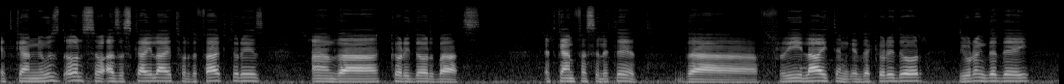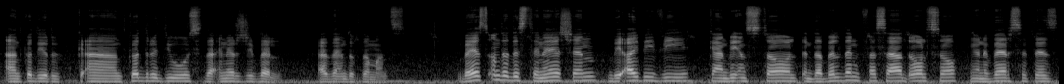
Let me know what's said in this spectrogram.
It can be used also as a skylight for the factories and the corridor baths. It can facilitate the free lighting in the corridor during the day and could, and could reduce the energy bill at the end of the month. Based on the destination, the IPV can be installed in the building facade also, universities,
